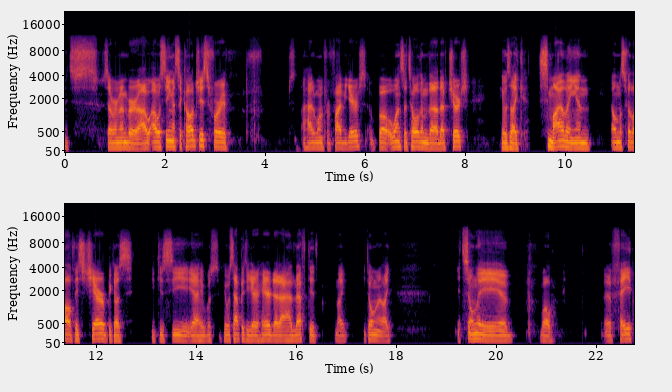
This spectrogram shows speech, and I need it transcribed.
it's so. I remember I, I was seeing a psychologist for. I had one for five years, but once I told him that I left church, he was like smiling and almost fell off his chair because he could see. Yeah, he was he was happy to hear, hear that I had left it. Like he told me, like it's only uh, well, uh, faith,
